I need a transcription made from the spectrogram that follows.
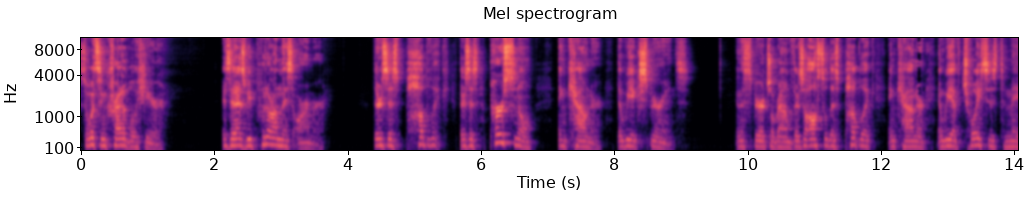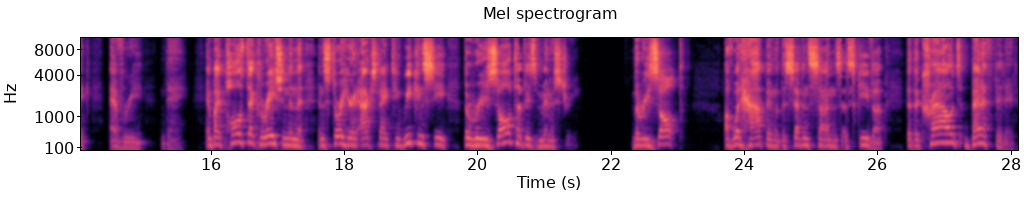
So, what's incredible here is that as we put on this armor, there's this public, there's this personal encounter that we experience in the spiritual realm. There's also this public encounter, and we have choices to make every day. And by Paul's declaration in the, in the story here in Acts 19, we can see the result of his ministry, the result of what happened with the seven sons of Sceva, that the crowds benefited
